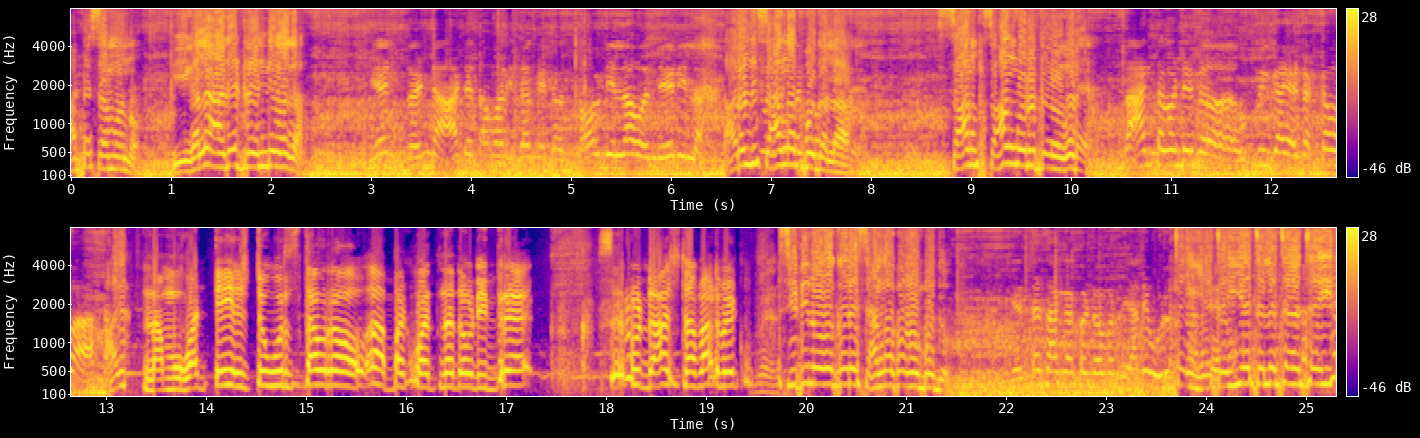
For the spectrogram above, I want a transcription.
ಆಟ ಸಾಮಾನು. ಈಗೆಲ್ಲ ಅದೇ ಟ್ರೆಂಡ್ ಇವಾಗ. ಏನ್ ಟ್ರೆಂಡ್ ಆಟ ಸಾಮಾನು ಇದ್ದಂಗೆ ಒಂದು ಸೌಂಡ್ ಇಲ್ಲ ಒಂದೇನಿಲ್ಲ. ಅದರಲ್ಲಿ ಸಾಂಗ್ ಹಾಕ್ಬೋದಲ್ಲ? ಸಾಂಗ್ ಸಾಂಗ್ ಬರುತ್ತೆ ಒಳಗಡೆ. ಸಾಂಗ್ ತಗೊಂಡೇನು ಉಪ್ಪಿನಕಾಯಿ ಡಕ್ಕವ ನಮ್ಮ ನಮ್ ಹೊಟ್ಟೆ ಎಷ್ಟು ಉರ್ಸ್ತಾವ್ರು ಆ ಬತ್ನ ನೋಡಿದ್ರೆ ಸರ್ವ ನಾಷ್ಟ ಮಾಡ್ಬೇಕು. ಸಿಟಿಲಿ ಹೋಗೋಕೆ ಸಾಂಗ್ ಹಾಕೊಂಡು ಹೋಗ್ಬೋದು. ಎಂತ ಸಾಂಗ್ ಹಾಕೊಂಡು ಹೋಗ್ಬೋದು? ಅದೇ ಹುಡುಗ ಚಯ್ಯ ಚಲ ಚ ಚಯ್ಯ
